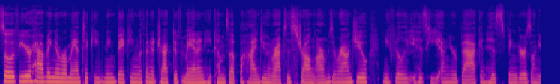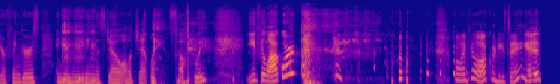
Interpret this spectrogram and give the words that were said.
So, if you're having a romantic evening baking with an attractive man and he comes up behind you and wraps his strong arms around you, and you feel his heat on your back and his fingers on your fingers, and you're kneading this dough all gently and softly, you'd feel awkward? well, I feel awkward you saying it.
